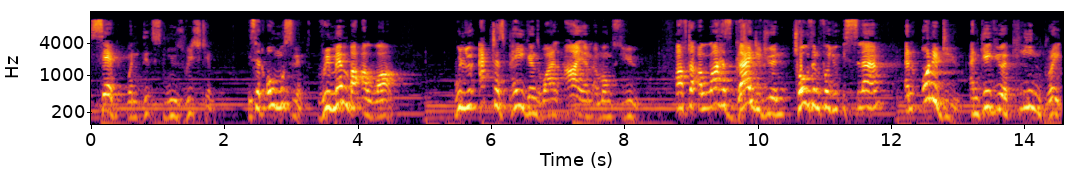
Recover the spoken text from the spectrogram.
said when this news reached him. He said, O Muslims, remember Allah. Will you act as pagans while I am amongst you? After Allah has guided you and chosen for you Islam and honored you and gave you a clean break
